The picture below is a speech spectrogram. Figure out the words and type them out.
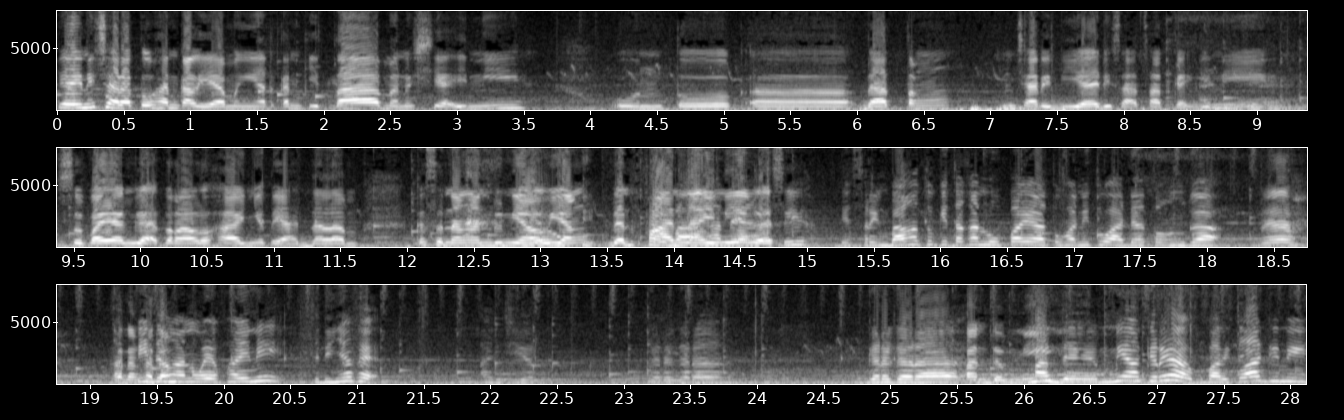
ya ini cara Tuhan kali ya mengingatkan kita manusia ini untuk eh, datang mencari dia di saat-saat kayak gini. supaya nggak terlalu hanyut ya dalam kesenangan duniawi yang dan fana ini ya ya. nggak sih? Ya sering banget tuh kita kan lupa ya Tuhan itu ada atau enggak. Nah tapi kadang-kadang dengan WFH ini jadinya kayak anjir gara-gara gara-gara Pandemi. pandemi akhirnya balik lagi nih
